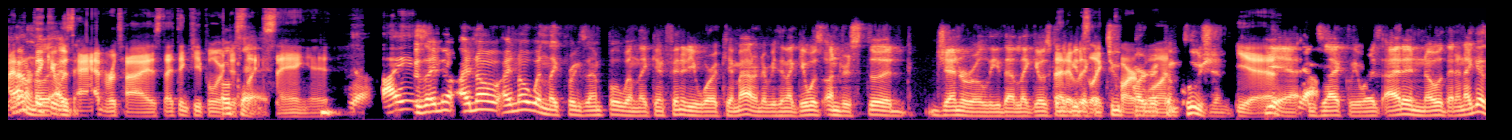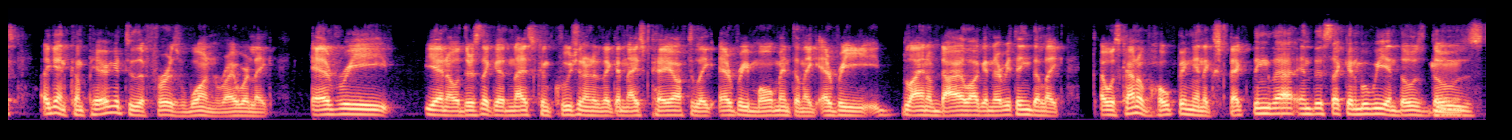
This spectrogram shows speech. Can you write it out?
I, I don't, think know. it I- was advertised. I think people were just like saying it. yeah, I Because I know, I know, I know when, like, for example, when like Infinity War came out and everything, like it was understood generally that like it was going to be was, like, like, a part two-parter one. conclusion. Yeah, Yeah, Yeah. exactly. Whereas I didn't know that, and I guess again comparing it to the first one, right, where like every you know there's like a nice conclusion and like a nice payoff to like every moment and like every line of dialogue and everything that like I was kind of hoping and expecting that in this second movie and those hmm. those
